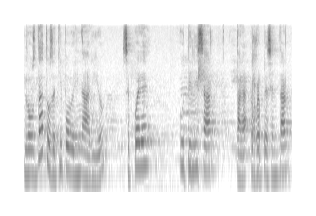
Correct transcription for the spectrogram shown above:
Los datos de tipo binario se pueden utilizar para representar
